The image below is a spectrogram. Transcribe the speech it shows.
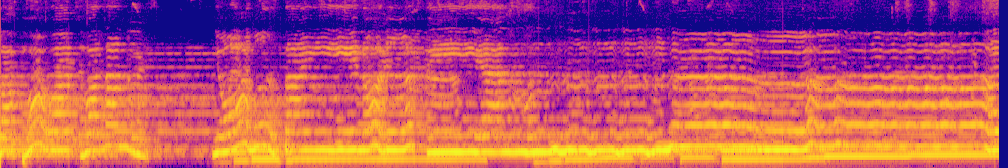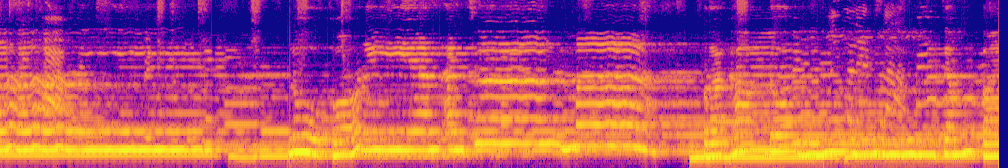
ละเพร ย่อมือใส่นอเนื้อเสียนลูกขอเรียนอันเชิญมา ประทับดงจำปา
